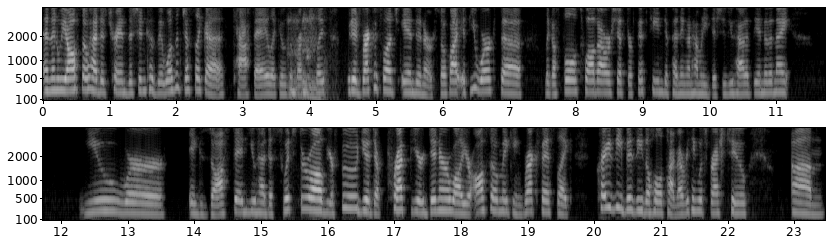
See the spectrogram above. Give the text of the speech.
And then we also had to transition because it wasn't just like a cafe, like it was a breakfast place. We did breakfast, lunch, and dinner. So if I if you worked uh like a full 12 hour shift or 15 depending on how many dishes you had at the end of the night you were exhausted. You had to switch through all of your food. You had to prep your dinner while you're also making breakfast like crazy busy the whole time. Everything was fresh too. Um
